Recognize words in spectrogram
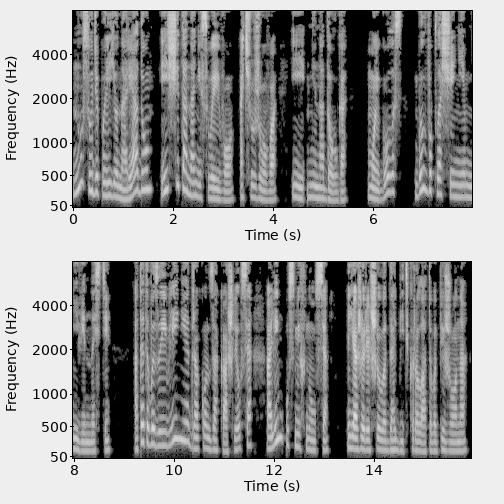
Ну, судя по ее наряду, ищет она не своего, а чужого, и ненадолго. Мой голос был воплощением невинности. От этого заявления дракон закашлялся, а Лим усмехнулся. Я же решила добить крылатого пижона.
